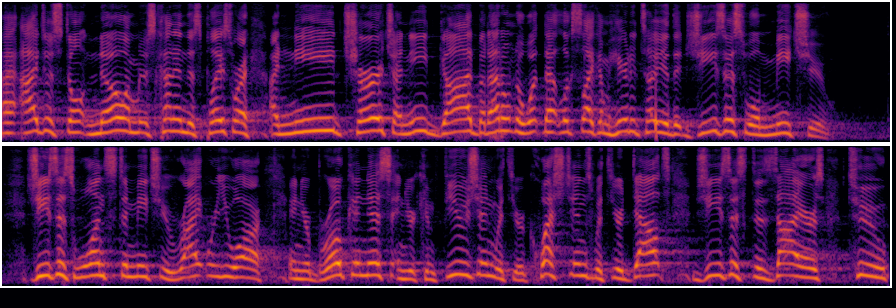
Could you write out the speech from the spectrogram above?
I, I just don't know. I'm just kind of in this place where I, I need church, I need God, but I don't know what that looks like. I'm here to tell you that Jesus will meet you. Jesus wants to meet you right where you are in your brokenness and your confusion, with your questions, with your doubts. Jesus desires to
